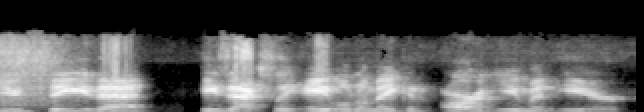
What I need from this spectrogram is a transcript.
You see that he's actually able to make an argument here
